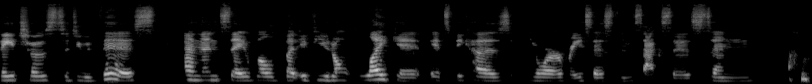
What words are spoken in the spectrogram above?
they chose to do this and then say, well, but if you don't like it, it's because you're racist and sexist. And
